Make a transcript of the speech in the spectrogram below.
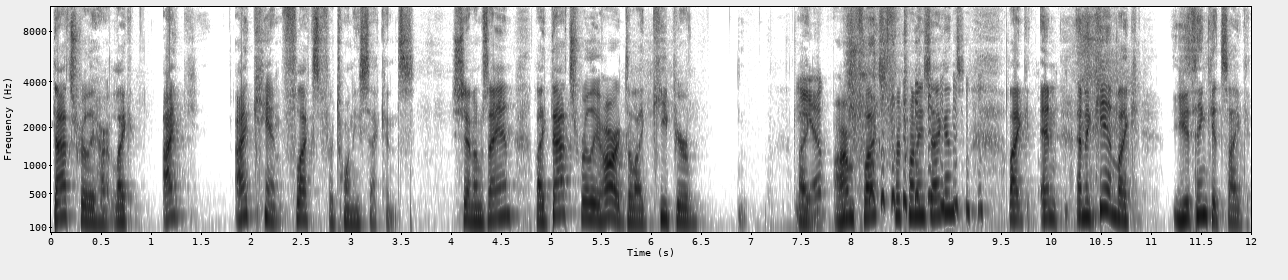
that's really hard. Like I I can't flex for 20 seconds. You see what I'm saying? Like that's really hard to like keep your like Yep. arm flexed for 20 seconds. Like and and again like you think it's like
